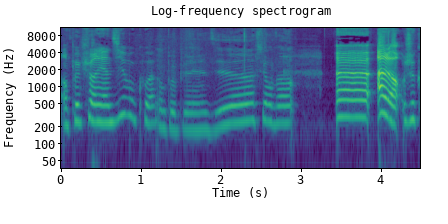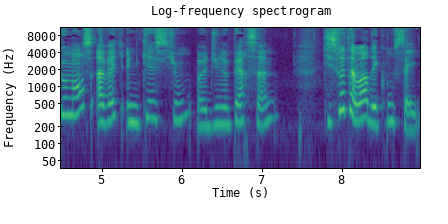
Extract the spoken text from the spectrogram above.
On peut plus rien dire ou quoi? On peut plus rien dire sur 20. Euh, Alors, je commence avec une question d'une personne qui souhaite avoir des conseils.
